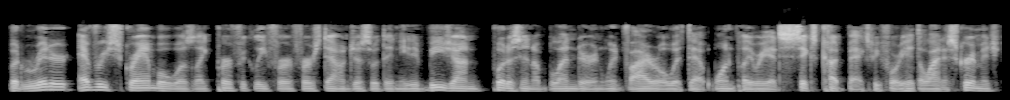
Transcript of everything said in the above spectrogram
But Ridder, every scramble was like perfectly for a first down, just what they needed. Bijan put us in a blender and went viral with that one play where he had six cutbacks before he hit the line of scrimmage.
